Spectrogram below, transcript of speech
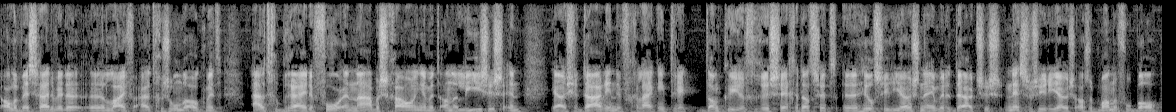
alle wedstrijden werden live uitgezonden. Ook met uitgebreide voor- en nabeschouwingen, met analyses. En ja, als je daarin de vergelijking trekt... dan kun je gerust zeggen dat ze het heel serieus nemen, de Duitsers net zo serieus als het mannenvoetbal.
